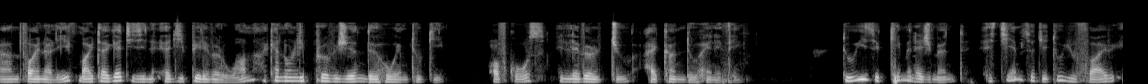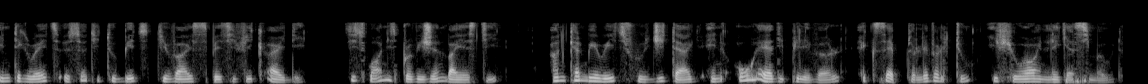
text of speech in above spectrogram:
And finally, if my target is in RDP level 1, I can only provision the OM2 key. Of course, in level 2, I can't do anything. To ease the key management, STM32U5 integrates a 32-bit device-specific ID. This one is provisioned by ST and can be reached through JTAG in all RDP level except level 2 if you are in legacy mode.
